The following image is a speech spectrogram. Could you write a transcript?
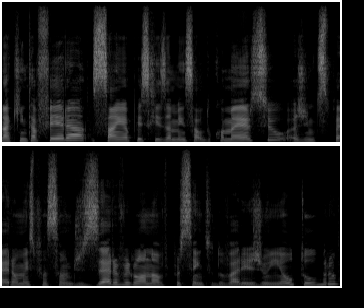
Na quinta-feira, sai a pesquisa mensal do comércio, a gente espera uma expansão de 0,9% do varejo em outubro.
